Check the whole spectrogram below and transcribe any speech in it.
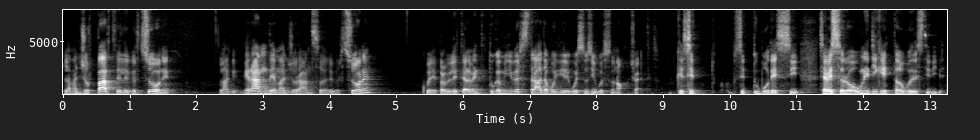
la maggior parte delle persone, la grande maggioranza delle persone, quelle proprio letteralmente tu cammini per strada, puoi dire questo sì, questo no, cioè che se, se tu potessi, se avessero un'etichetta lo potresti dire.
